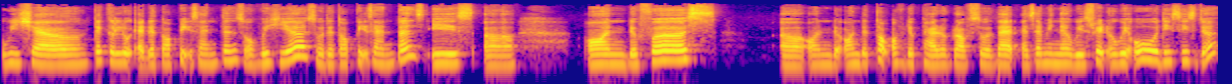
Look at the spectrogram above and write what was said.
we shall take a look at the topic sentence over here. So the topic sentence is uh, on the first uh, on the on the top of the paragraph so that examiner will straight away oh this is the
